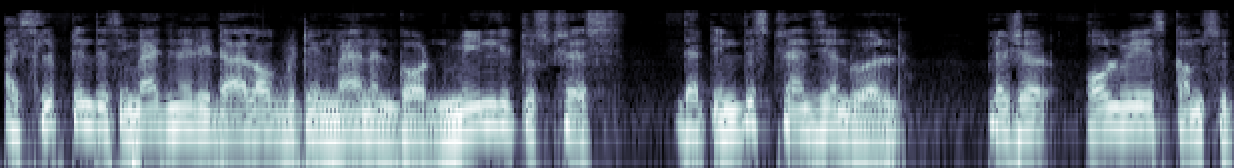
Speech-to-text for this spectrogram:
I slipped in this imaginary dialogue between man and God mainly to stress that in this transient world, pleasure always comes with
